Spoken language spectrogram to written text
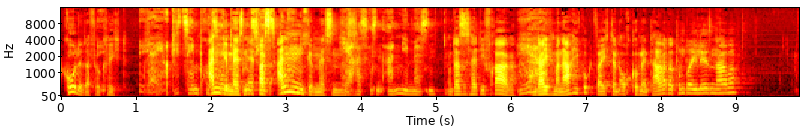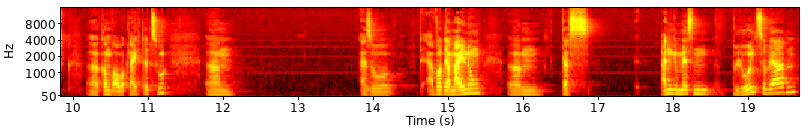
Kohle dafür kriegt. Ja, ja, die 10 Prozent. Angemessen, etwas Angemessenes. Ja, was ist denn angemessen? Und das ist halt die Frage. Ja. Und da habe ich mal nachgeguckt, weil ich dann auch Kommentare darunter gelesen habe. Äh, kommen wir aber gleich dazu. Ähm, also er war der Meinung, ähm, dass angemessen belohnt zu werden,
